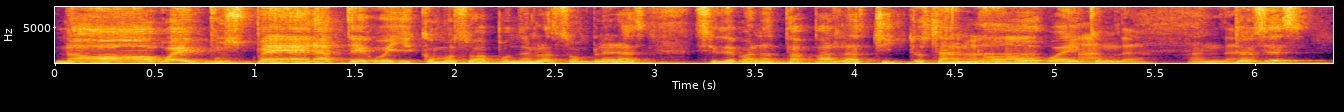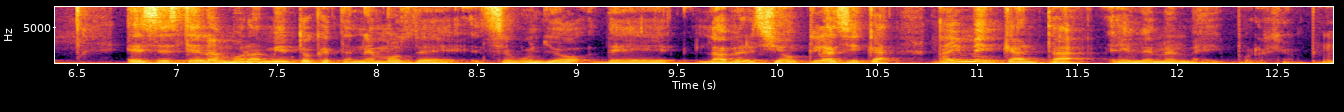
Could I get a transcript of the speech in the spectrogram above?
No, güey, pues espérate, güey. ¿Y cómo se va a poner las sombreras si le van a tapar las chitos? O sea, no, güey. anda, anda. Entonces, es este enamoramiento que tenemos de, según yo, de la versión clásica. A mí me encanta el MMA, por ejemplo.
